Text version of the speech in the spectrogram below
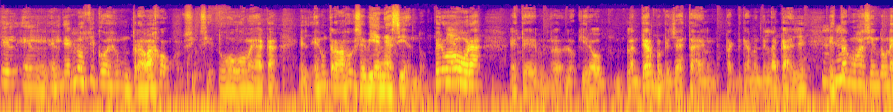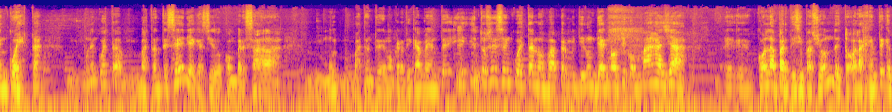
El, diagnóstico es un trabajo, si, estuvo Gómez acá, es un trabajo que se viene haciendo. Pero ahora este, lo, quiero plantear porque ya está en, prácticamente en la calle, estamos haciendo una encuesta, una encuesta bastante seria que ha sido conversada muy, bastante democráticamente. Y entonces esa encuesta nos va a permitir un diagnóstico más allá eh, eh, con la participación de toda la gente que,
